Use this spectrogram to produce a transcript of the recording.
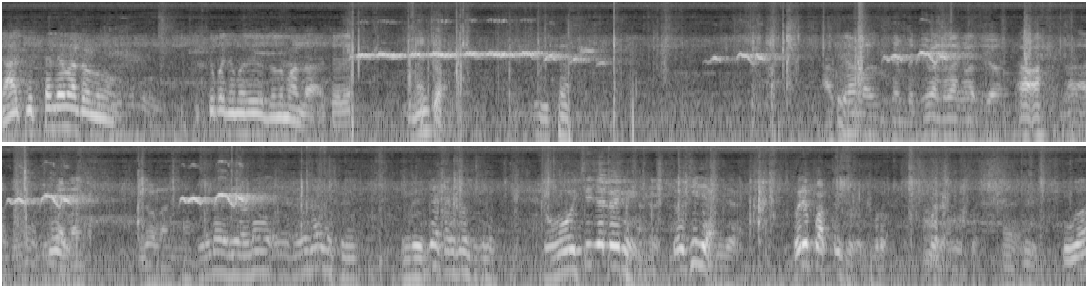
ഞാൻ കിട്ടല്ലേ വേണ്ടുള്ളൂ പഞ്ചമതി ഇതൊന്നും വേണ്ട. ചെറിയ ചോദിച്ചില്ലല്ലോ ഇനി. ചോദിച്ചില്ല? ഒരു പത്ത് ഇവിടെ. പോവാ.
